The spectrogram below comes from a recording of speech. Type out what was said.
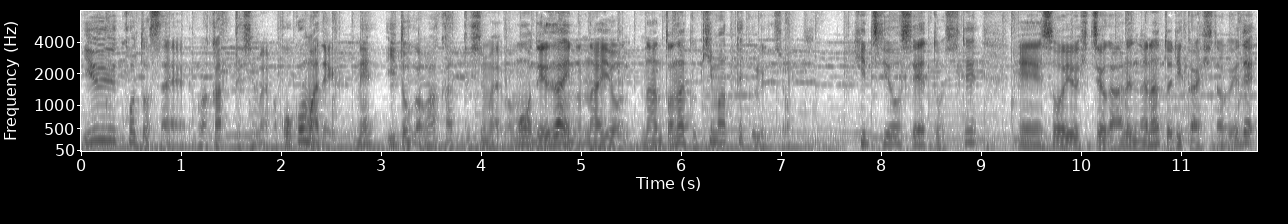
いうことさえ分かってしまえばここまでね意図が分かってしまえばもうデザインの内容なんとなく決まってくるでしょ。必要性として、えー、そういう必要があるんだなと理解した上で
